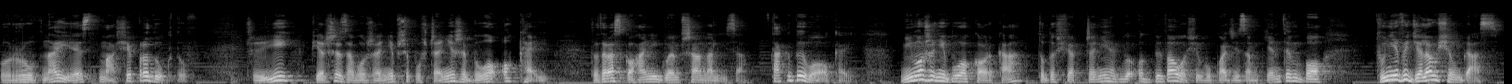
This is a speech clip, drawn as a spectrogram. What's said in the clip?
równa jest masie produktów. Czyli pierwsze założenie, przypuszczenie, że było ok. To teraz, kochani, głębsza analiza. Tak było ok. Mimo, że nie było korka, to doświadczenie jakby odbywało się w układzie zamkniętym, bo tu nie wydzielał się gaz.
